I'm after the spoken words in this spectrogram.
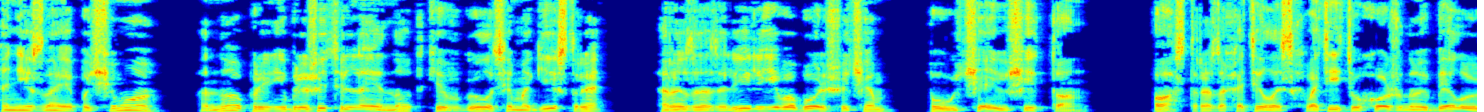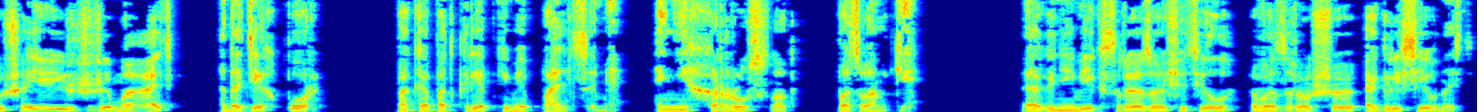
Не зная почему, но пренебрежительные нотки в голосе магистра разозлили его больше, чем поучающий тон. Остро захотелось схватить ухоженную белую шею и сжимать до тех пор, пока под крепкими пальцами не хрустнут позвонки. Огневик сразу ощутил возросшую агрессивность,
